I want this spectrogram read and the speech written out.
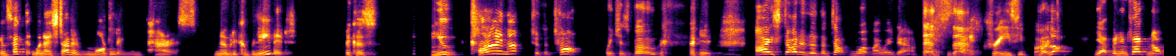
In fact, when I started modeling in Paris, nobody could believe it because you climb up to the top, which is Vogue. I started at the top and worked my way down. That's that crazy part. Well, not, yeah, but in fact, not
